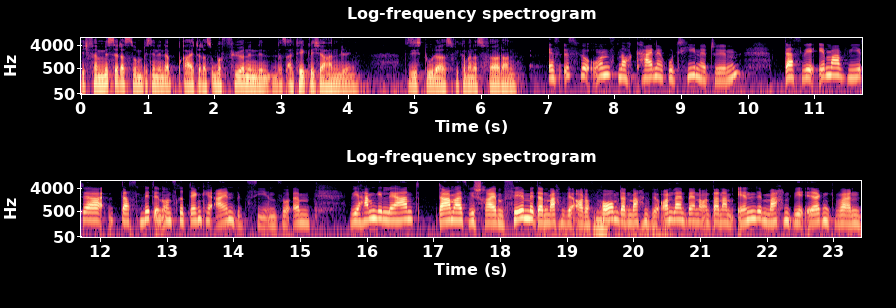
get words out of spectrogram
Ich vermisse das so ein bisschen in der Breite, das Überführen in, den, das alltägliche Handeln. Wie siehst du das? Wie kann man das fördern? Es ist für uns noch keine Routine, Jin, dass wir immer wieder das mit in unsere Denke einbeziehen. So, ähm, wir haben gelernt, damals, wir schreiben Filme, dann machen wir Out of mhm. Home, dann machen wir Online-Banner und dann am Ende machen wir irgendwann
